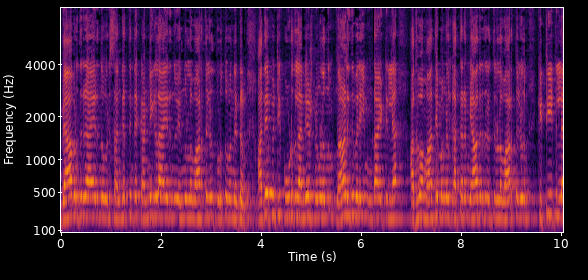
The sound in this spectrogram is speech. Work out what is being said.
വ്യാപൃതരായിരുന്ന ഒരു സംഘത്തിന്റെ കണ്ണികളായിരുന്നു എന്നുള്ള വാർത്തകൾ പുറത്തു വന്നിട്ടും അതേപ്പറ്റി കൂടുതൽ അന്വേഷണങ്ങളൊന്നും നാളിതുവരെയും ഉണ്ടായിട്ടില്ല അഥവാ മാധ്യമങ്ങൾക്ക് അത്തരം യാതൊരു തരത്തിലുള്ള വാർത്തകളും കിട്ടിയിട്ടില്ല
